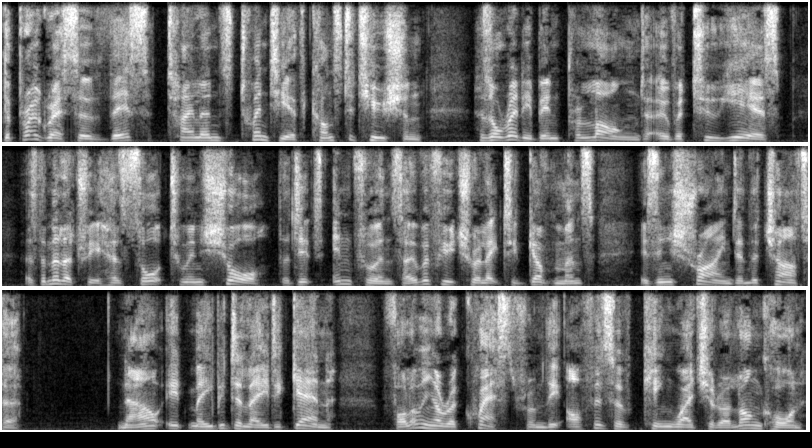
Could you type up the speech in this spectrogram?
The progress of this, Thailand's 20th constitution, has already been prolonged over two years as the military has sought to ensure that its influence over future elected governments is enshrined in the Charter. Now it may be delayed again, following a request from the office of King Vajiralongkorn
